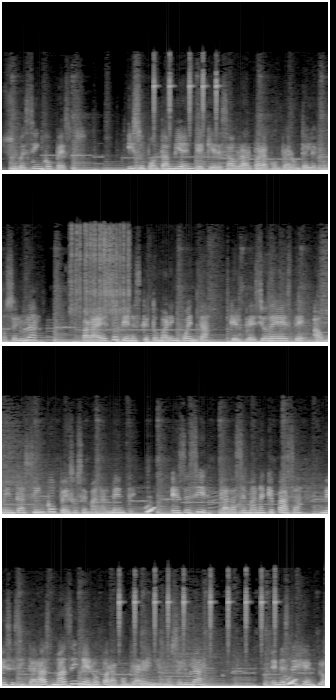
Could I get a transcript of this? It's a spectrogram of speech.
sube 5 pesos. Y supón también que quieres ahorrar para comprar un teléfono celular. Para esto tienes que tomar en cuenta que el precio de este aumenta 5 pesos semanalmente. Es decir, cada semana que pasa necesitarás más dinero para comprar el mismo celular. En este ejemplo,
